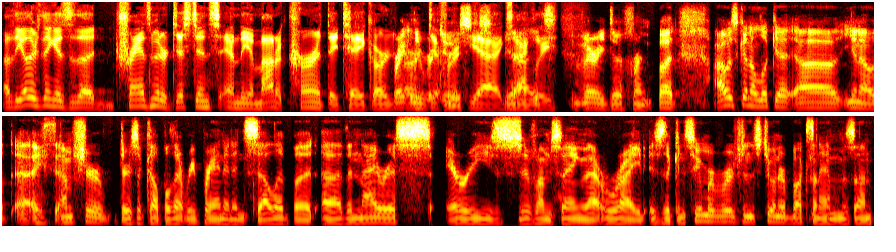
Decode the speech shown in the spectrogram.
Uh, the other thing is the transmitter distance and the amount of current they take are, greatly are different. Reduced. Yeah, exactly. Yeah, very different. But I was going to look at, uh, you know, I, am sure there's a couple that rebrand it and sell it, but uh, the Nyrius Aries, if I'm saying that right, is the consumer version. It's 200 bucks on Amazon.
